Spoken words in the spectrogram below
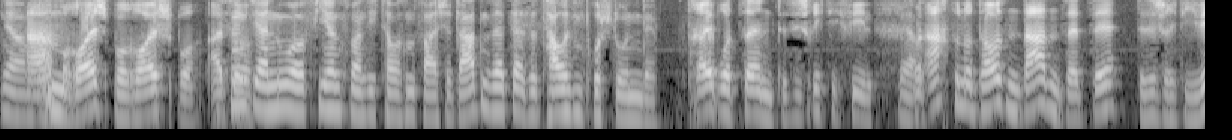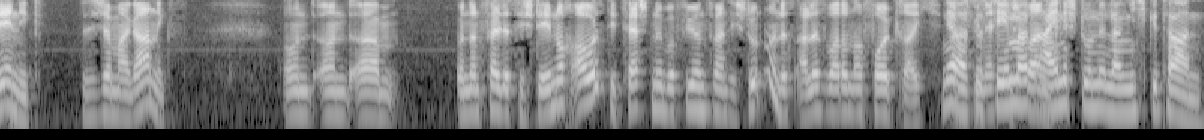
Ja, Ähm, Räusper, Räusper. es Also sind ja nur 24.000 falsche Datensätze, also 1000 pro Stunde. 3%, das ist richtig viel. Ja. Und 800.000 Datensätze, das ist richtig wenig. Das ist ja mal gar nichts. Und, und, ähm, und dann fällt das System noch aus, die testen über 24 Stunden und das alles war dann erfolgreich. Ja, Also das System hat eine Stunde lang nicht getan.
